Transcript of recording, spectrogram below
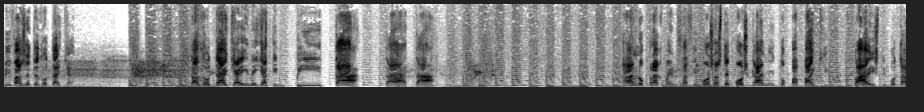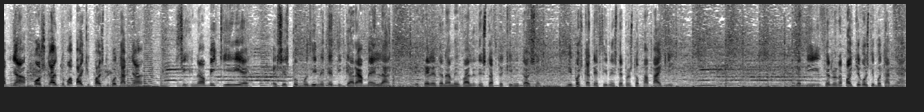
Μην βάζετε δοντάκια. Τα δοντάκια είναι για την πίτα. Τα, τα. Άλλο πράγμα είναι, θα θυμόσαστε πώς κάνει το παπάκι. Πάει στην ποταμιά. Πώς κάνει το παπάκι που πάει στην ποταμιά; Συγγνώμη κύριε, εσείς που μου δίνετε την καραμέλα και θέλετε να με βάλετε στο αυτοκίνητό σας, μήπως κατευθύνεστε προς το παπάκι; Γιατί θέλω να πάω κι εγώ στην ποταμιά.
